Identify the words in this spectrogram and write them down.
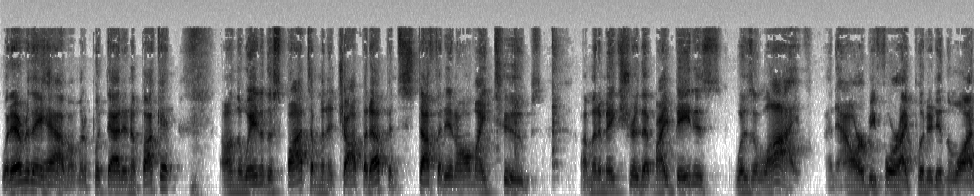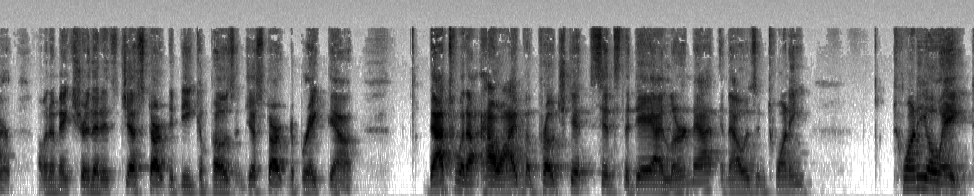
whatever they have. I'm going to put that in a bucket. On the way to the spots, I'm going to chop it up and stuff it in all my tubes I'm going to make sure that my bait is was alive an hour before I put it in the water. I'm going to make sure that it's just starting to decompose and just starting to break down. That's what how I've approached it since the day I learned that, and that was in 20, 2008,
